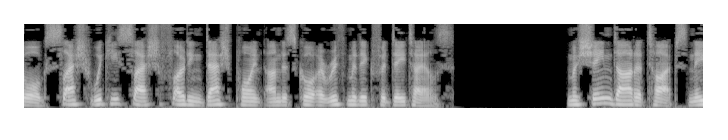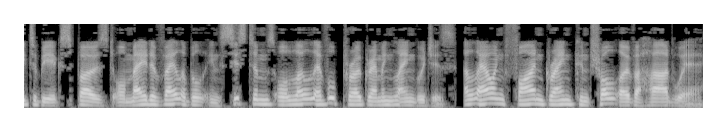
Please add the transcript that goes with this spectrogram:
org slash wiki slash floating dash point underscore arithmetic for details. Machine data types need to be exposed or made available in systems or low-level programming languages, allowing fine-grained control over hardware.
